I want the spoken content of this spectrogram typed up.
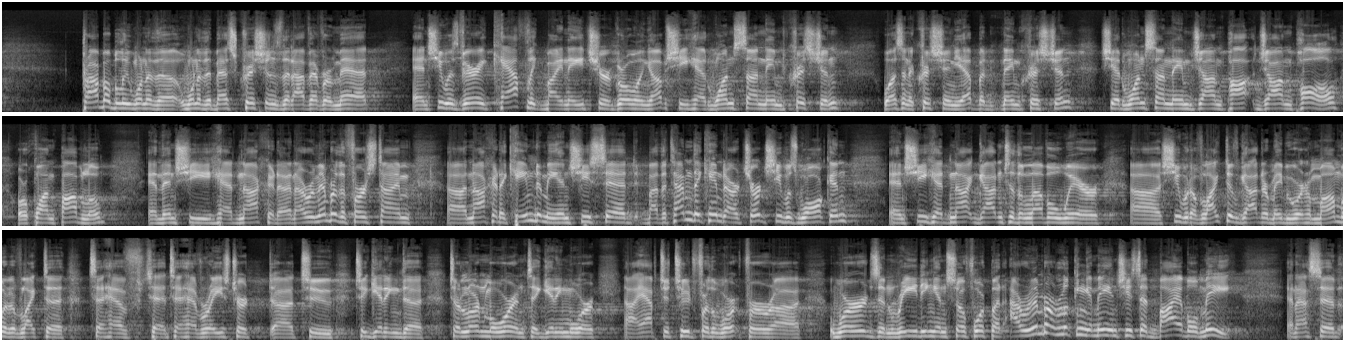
Probably one of the, one of the best Christians that I've ever met. And she was very Catholic by nature growing up. She had one son named Christian. Wasn't a Christian yet, but named Christian. She had one son named John, pa- John Paul or Juan Pablo and then she had Nájera. And I remember the first time uh, Nájera came to me, and she said, by the time they came to our church, she was walking, and she had not gotten to the level where uh, she would have liked to have gotten, or maybe where her mom would have liked to, to, have, to, to have raised her uh, to, to getting to, to learn more and to getting more uh, aptitude for, the wor- for uh, words and reading and so forth. But I remember looking at me, and she said, Bible me. And I said,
